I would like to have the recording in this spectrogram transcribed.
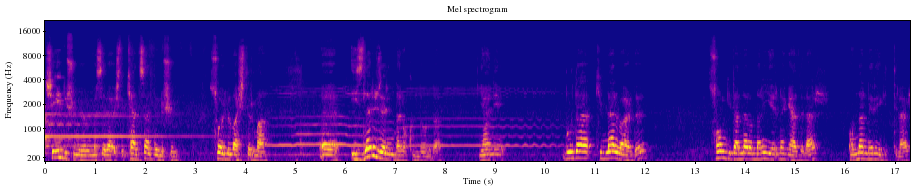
Şeyi düşünüyorum mesela işte kentsel dönüşüm, soylulaştırma, e, izler üzerinden okunduğunda yani burada kimler vardı? Son gidenler onların yerine geldiler. Onlar nereye gittiler?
